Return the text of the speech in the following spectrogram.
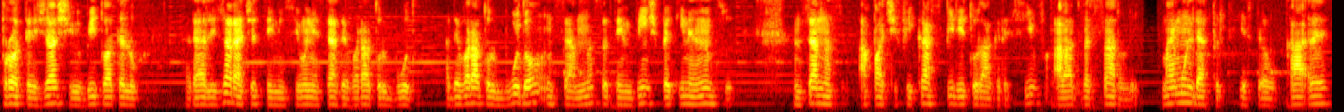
proteja și iubi toate lucrurile. Realizarea acestei misiuni este adevăratul Buddha. Adevăratul Budo înseamnă să te învingi pe tine însuți, înseamnă a pacifica spiritul agresiv al adversarului. Mai mult de atât, este o cale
